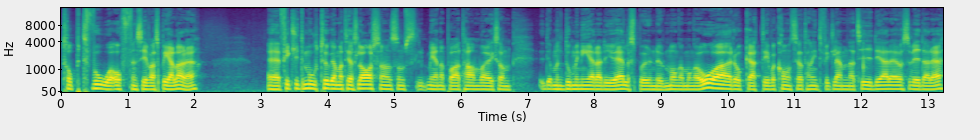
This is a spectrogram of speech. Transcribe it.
topp två offensiva spelare. Eh, fick lite mothugg av Mattias Larsson som menar på att han var liksom men dominerade ju Elfsborg under många, många år och att det var konstigt att han inte fick lämna tidigare och så vidare.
